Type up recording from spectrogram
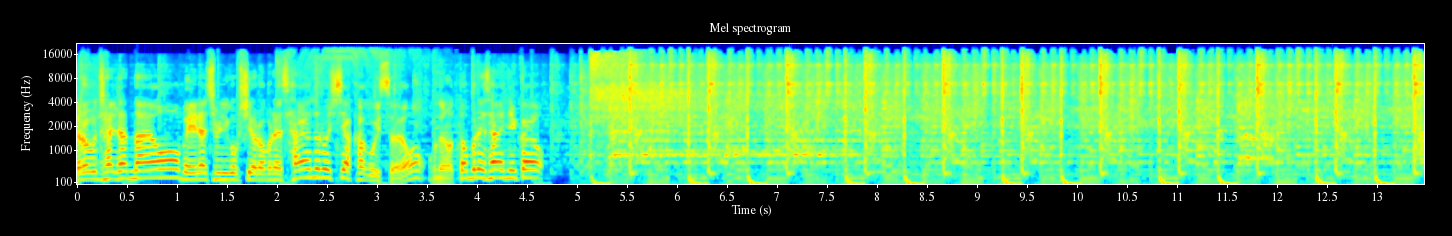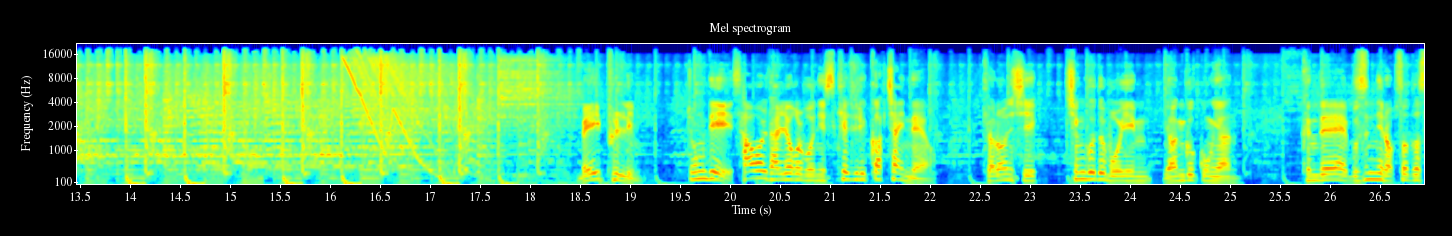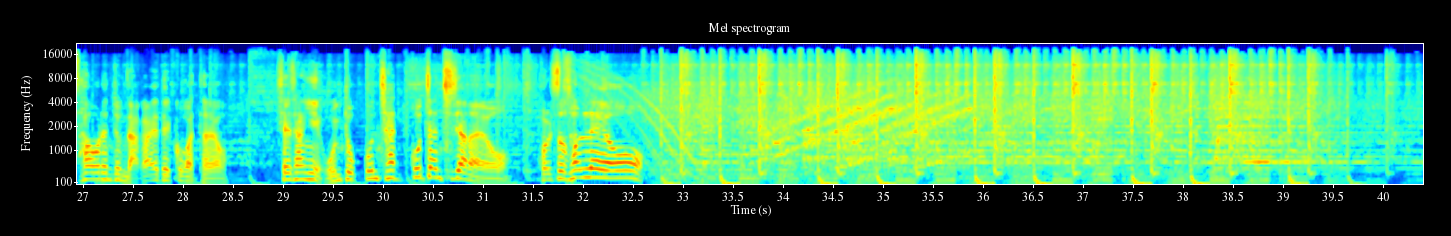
여러분 잘 잤나요? 매일 아침 7시 여러분의 사연으로 시작하고 있어요. 오늘 어떤 분의 사연일까요? 메이플님, 쫑디 4월 달력을 보니 스케줄이 꽉 차 있네요. 결혼식, 친구들 모임, 연극 공연. 근데 무슨 일 없어도 4월엔 좀 나가야 될 것 같아요. 세상이 온통 꽃잔, 꽃잔치잖아요. 벌써 설레요.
